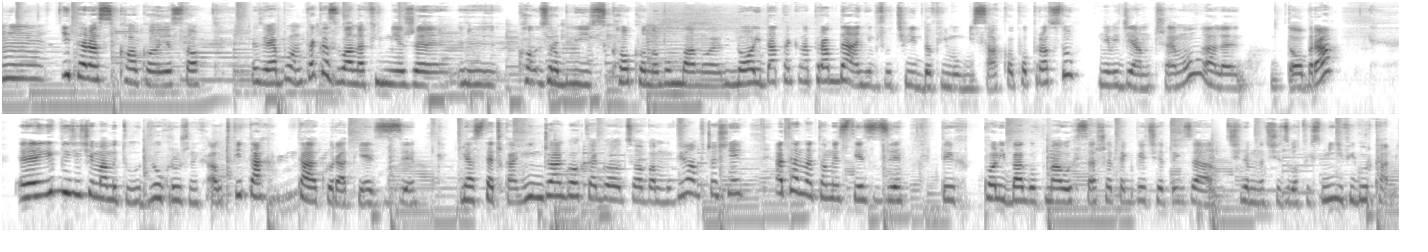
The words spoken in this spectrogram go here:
Mm, I teraz Koko jest to. Ja byłam taka zła na filmie, że yy, zrobili z Koko nową mamę Lloyda tak naprawdę, a nie wrzucili do filmu Misako po prostu. Nie wiedziałam czemu, ale dobra. Yy, jak widzicie, mamy tu dwóch różnych outfitach. Ta akurat jest z miasteczka Ninjago, tego co wam mówiłam wcześniej, a ta natomiast jest z tych polibagów małych saszetek, wiecie, tych za 17 zł z minifigurkami.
